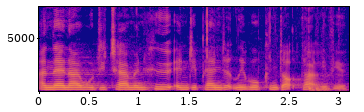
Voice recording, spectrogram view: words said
and then I will determine who independently will conduct that review.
